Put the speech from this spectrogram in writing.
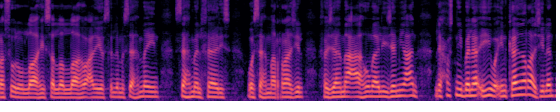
رسول الله صلى الله عليه وسلم سهمين سهم الفارس وسهم الراجل فجامعهما لي جميعا لحسن بلائه وإن كان راجلا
